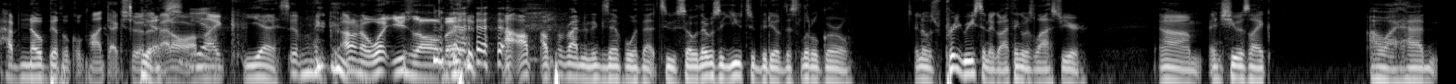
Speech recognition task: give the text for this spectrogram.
have no biblical context to them Yes. at all. I'm Yeah. like, Yes, I'm like, I don't know what you saw, but I- I'll, I'll provide an example with that too. So there was a YouTube video of this little girl, and it was pretty recent ago. I think it was last year. Um, and she was like, "Oh, I had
